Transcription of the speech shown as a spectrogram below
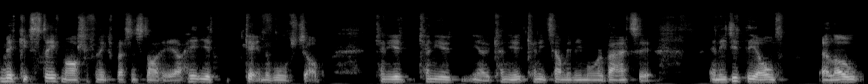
Mick. It's Steve Marshall from Express and Star here. I hear you're getting the Wolves job. Can you can you you know can you can you tell me any more about it?" And he did the old hello,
